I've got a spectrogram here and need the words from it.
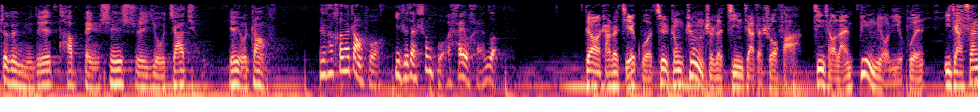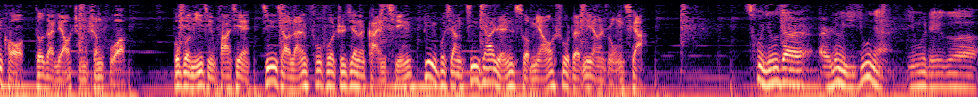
这个女的她本身是有家庭，也有丈夫，但是她和她丈夫一直在生活，还有孩子。调查的结果最终证实了金家的说法，金小兰并没有离婚，一家三口都在聊城生活。不过，民警发现金小兰夫妇之间的感情并不像金家人所描述的那样融洽。曾经在二零一九年，因为这个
